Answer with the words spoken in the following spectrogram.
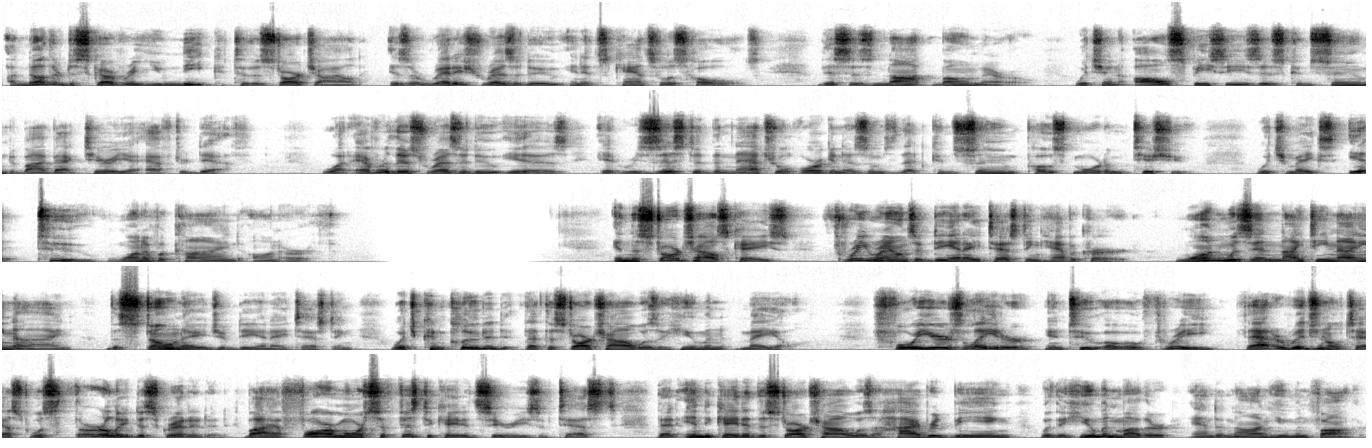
Another discovery unique to the star child is a reddish residue in its cancellous holes. This is not bone marrow which in all species is consumed by bacteria after death. Whatever this residue is, it resisted the natural organisms that consume post mortem tissue, which makes it too one of a kind on Earth. In the Star Child's case, three rounds of DNA testing have occurred. One was in 1999, the Stone Age of DNA testing, which concluded that the Star Child was a human male. Four years later, in 2003, that original test was thoroughly discredited by a far more sophisticated series of tests that indicated the star child was a hybrid being with a human mother and a non human father.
